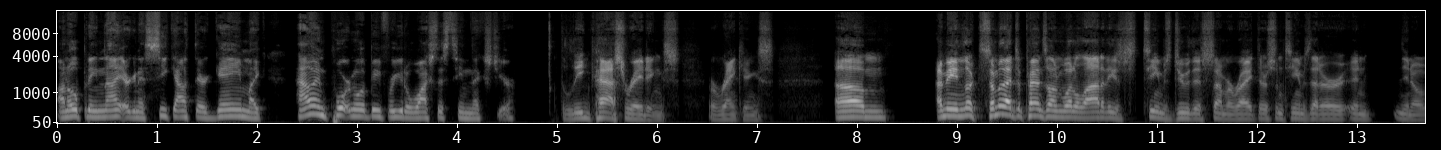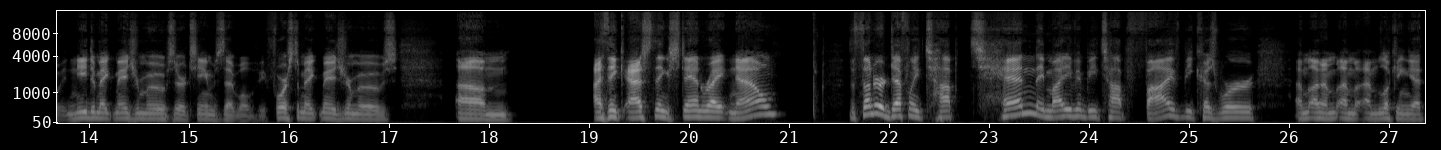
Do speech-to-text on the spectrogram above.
on opening night? Are going to seek out their game? Like, how important will it be for you to watch this team next year? The league pass ratings or rankings. Um, I mean, look, some of that depends on what a lot of these teams do this summer, right? There's some teams that are in, you know, need to make major moves. There are teams that will be forced to make major moves. Um, I think as things stand right now, the Thunder are definitely top 10. They might even be top five because we're, I'm, I'm, I'm, I'm looking at,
